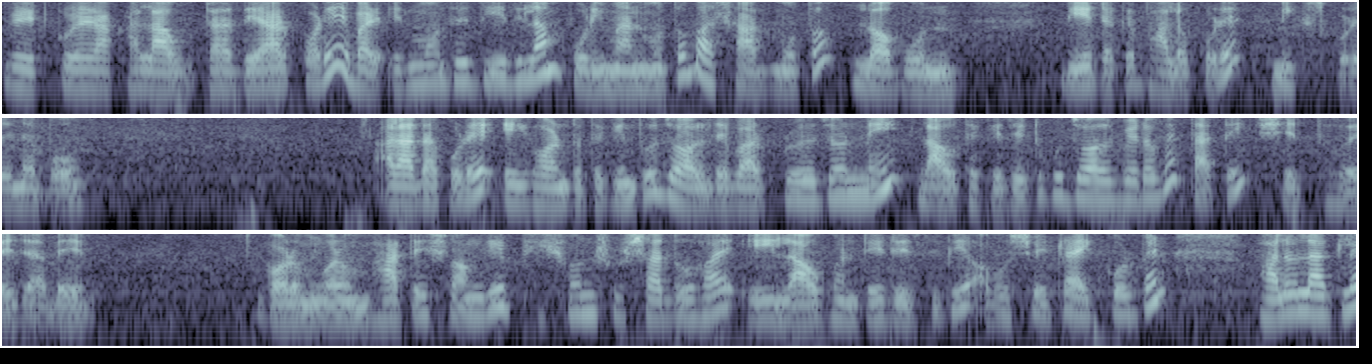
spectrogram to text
গ্রেট করে রাখা লাউটা দেওয়ার পরে এবার এর মধ্যে দিয়ে দিলাম পরিমাণ মতো বা স্বাদ মতো লবণ। দিয়ে এটাকে ভালো করে মিক্স করে নেব। আলাদা করে এই ঘন্টতে কিন্তু জল দেবার প্রয়োজন নেই। লাউ থেকে যেটুকু জল বেরোবে তাতেই সেদ্ধ হয়ে যাবে। গরম গরম ভাতের সঙ্গে ভীষণ সুস্বাদু হয় এই লাউ ঘন্টের রেসিপি অবশ্যই ট্রাই করবেন। ভালো লাগলে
